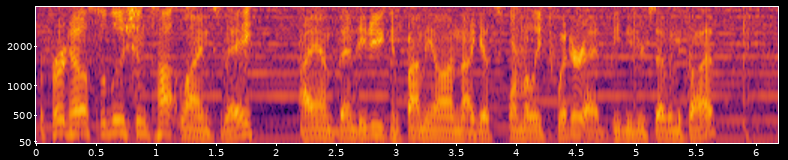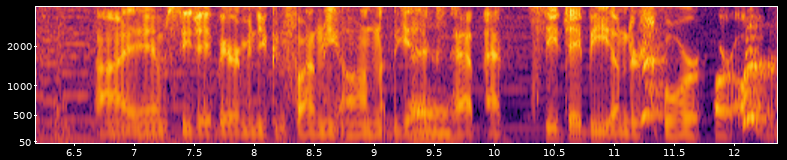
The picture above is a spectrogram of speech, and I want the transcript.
Preferred Health Solutions hotline today. I am Ben Dieter. You can find me on, I guess, formerly Twitter at BDeter75. I am CJ Berryman. You can find me on the X app at CJB underscore RR.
